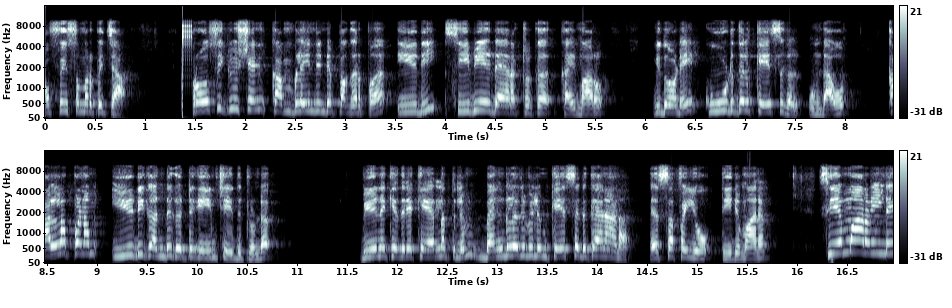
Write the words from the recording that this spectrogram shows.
ഓഫീസ് സമർപ്പിച്ച പ്രോസിക്യൂഷൻ കംപ്ലൈന്റിന്റെ പകർപ്പ് E D C B I ഡയറക്ടർക്ക് കൈമാറും. ഇതോടെ കൂടുതൽ കേസുകൾ ഉണ്ടാവും. കള്ളപ്പണം ഇ ഡി കണ്ടുകെട്ടുകയും ചെയ്തിട്ടുണ്ട്. വീണയ്ക്കെതിരെ കേരളത്തിലും ബംഗളൂരുവിലും കേസെടുക്കാനാണ് എസ് എഫ് ഐ ഒ തീരുമാനം. സി എം ആർ എല്ലിന്റെ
